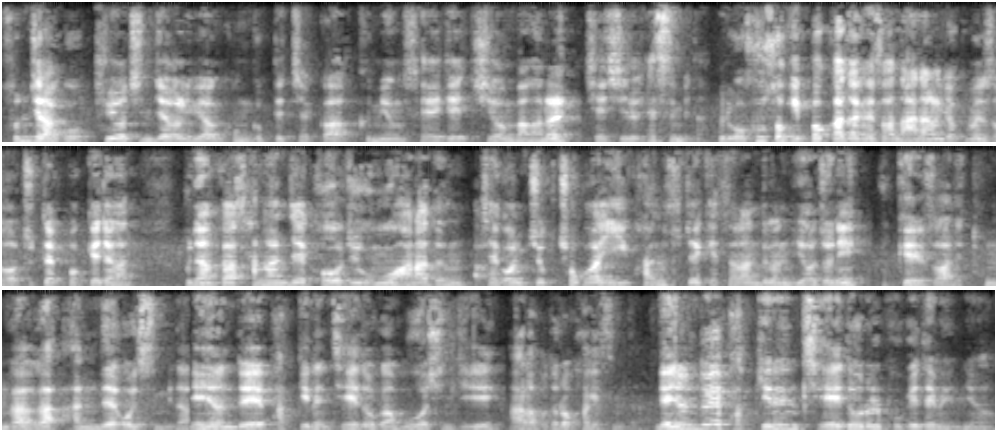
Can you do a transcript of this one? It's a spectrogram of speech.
손질하고 수요 진작을 위한 공급 대책과 금융 세제 지원 방안을 제시를 했습니다. 그리고 후속 입법 과정에서 난항을 겪으면서 주택법 개정안 분양가 상한제 거주 의무 완화 등 재건축 초과 이익 환수제 개선안 등은 여전히 국회에서 아직 통과가 안 되고 있습니다. 내년도에 바뀌는 제도가 무엇인지 알아보도록 하겠습니다. 내년도에 바뀌는 제도를 보게 되면요.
